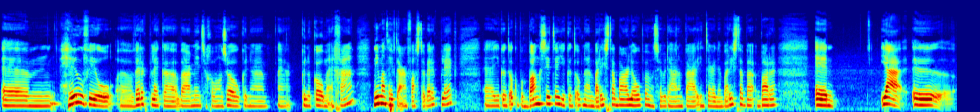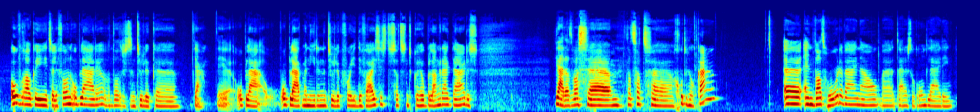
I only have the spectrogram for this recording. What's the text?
Um, heel veel werkplekken waar mensen gewoon zo kunnen nou ja, kunnen komen en gaan. Niemand heeft daar een vaste werkplek. Uh, je kunt ook op een bank zitten. Je kunt ook naar een barista bar lopen. Want ze hebben daar een paar interne barista barren. En ja, uh, overal kun je je telefoon opladen. Want dat is natuurlijk uh, ja, opla oplaadmanieren natuurlijk voor je devices. Dus dat is natuurlijk heel belangrijk daar. Dus ja, dat, was, dat zat goed in elkaar. Uh, en wat hoorden wij nou uh, tijdens de rondleiding?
